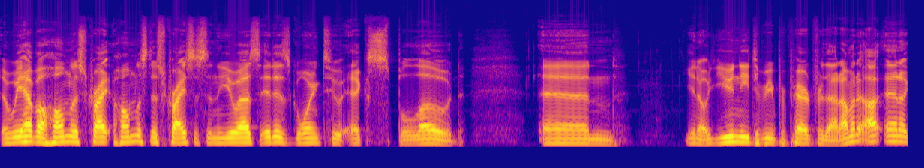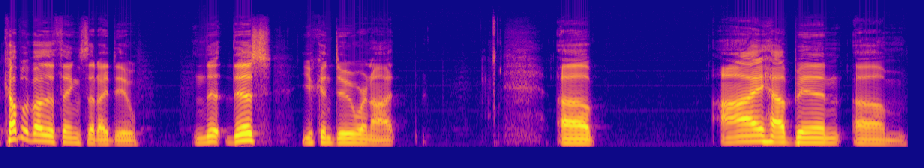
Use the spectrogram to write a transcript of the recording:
we have a homeless homelessness crisis in the U.S. It is going to explode, and you know you need to be prepared for that. I'm gonna uh, and a couple of other things that I do. This you can do or not. Uh, I have been um,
